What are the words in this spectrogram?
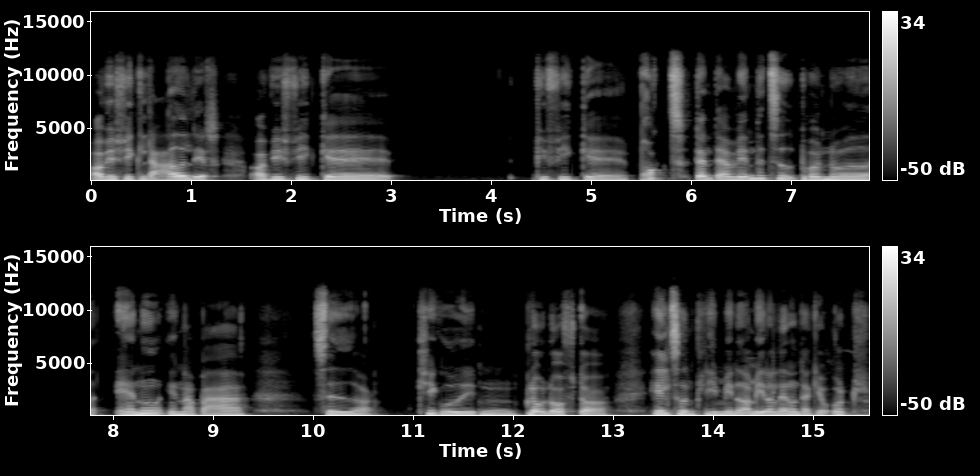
og vi fik leget lidt, og vi fik, øh, vi fik øh, brugt den der ventetid på noget andet, end at bare sidde og kigge ud i den blå luft, og hele tiden blive mindet om et eller andet, der gjorde ondt.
